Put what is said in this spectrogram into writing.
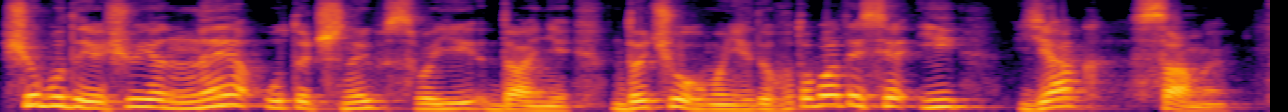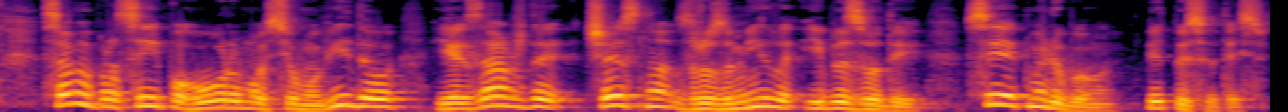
Що буде, якщо я не уточнив свої дані? До чого мені готуватися і як саме? Саме про це і поговоримо в цьому відео, як завжди, чесно, зрозуміло і без води. Все як ми любимо. Підписуйтесь.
